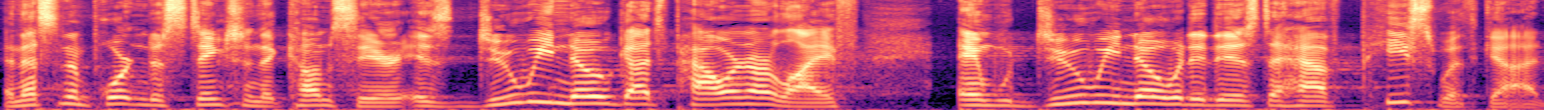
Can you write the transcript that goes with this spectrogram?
And that's an important distinction that comes here is do we know God's power in our life and do we know what it is to have peace with God?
